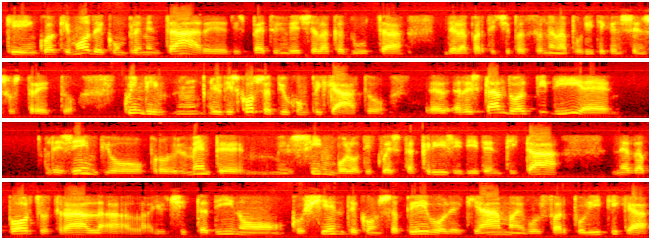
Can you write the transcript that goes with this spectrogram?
che in qualche modo è complementare rispetto invece alla caduta della partecipazione alla politica in senso stretto. Quindi mh, il discorso è più complicato. Eh, restando al PD è l'esempio, probabilmente mh, il simbolo di questa crisi di identità nel rapporto tra la, la, il cittadino cosciente e consapevole che ama e vuol fare politica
